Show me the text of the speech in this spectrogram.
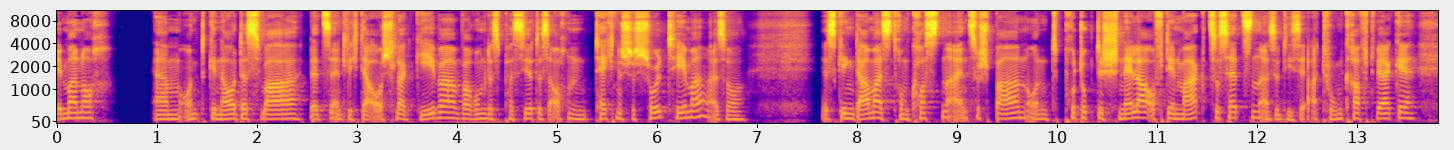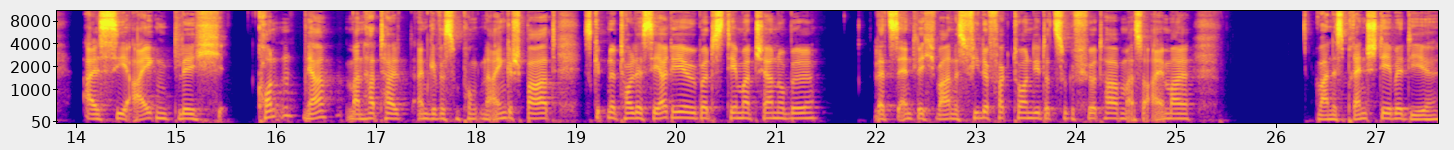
immer noch. Ähm, und genau das war letztendlich der Ausschlaggeber, warum das passiert ist, auch ein technisches Schuldthema. Also es ging damals darum, Kosten einzusparen und Produkte schneller auf den Markt zu setzen, also diese Atomkraftwerke, als sie eigentlich konnten. Ja, man hat halt an gewissen Punkten eingespart. Es gibt eine tolle Serie über das Thema Tschernobyl. Letztendlich waren es viele Faktoren, die dazu geführt haben. Also einmal waren es Brennstäbe, die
